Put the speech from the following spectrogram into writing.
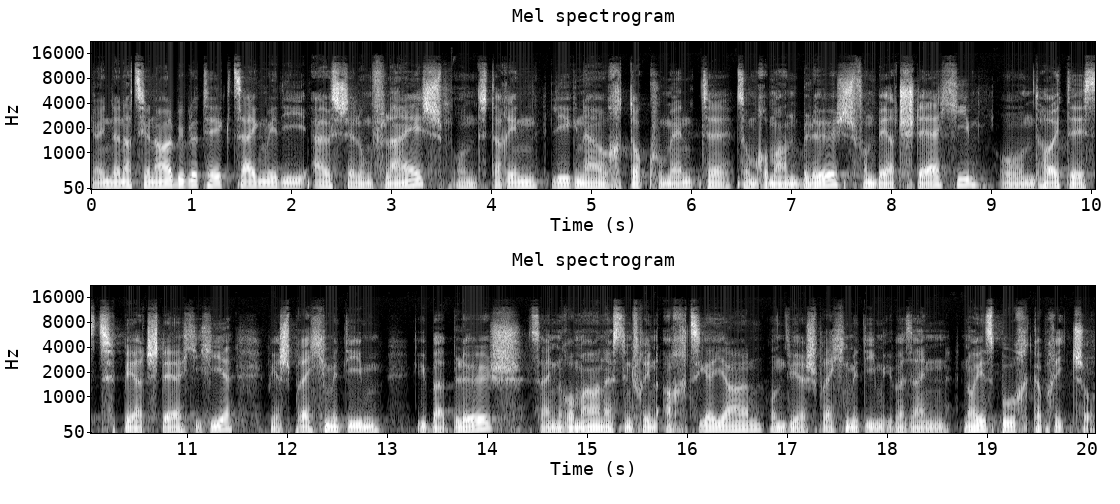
Ja, in der Nationalbibliothek zeigen wir die Ausstellung Fleisch und darin liegen auch Dokumente zum Roman Blösch von Bert Sterchi. Und heute ist Bert Sterchi hier. Wir sprechen mit ihm über Blösch, seinen Roman aus den frühen 80er Jahren und wir sprechen mit ihm über sein neues Buch Capriccio.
